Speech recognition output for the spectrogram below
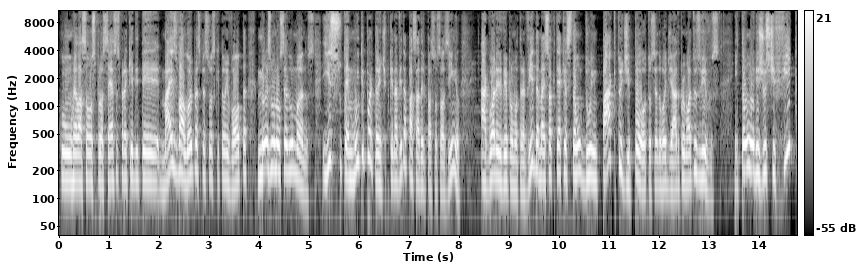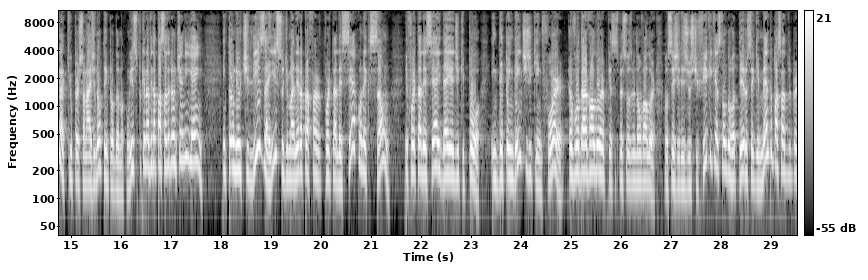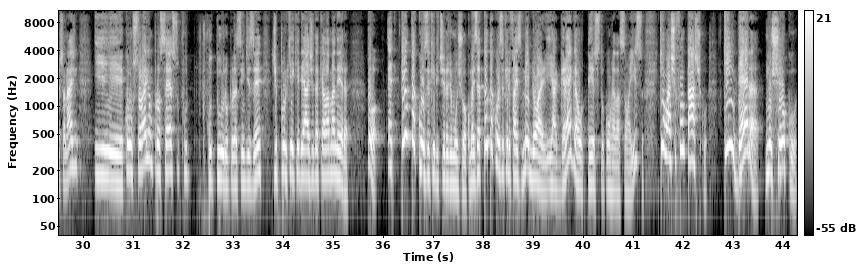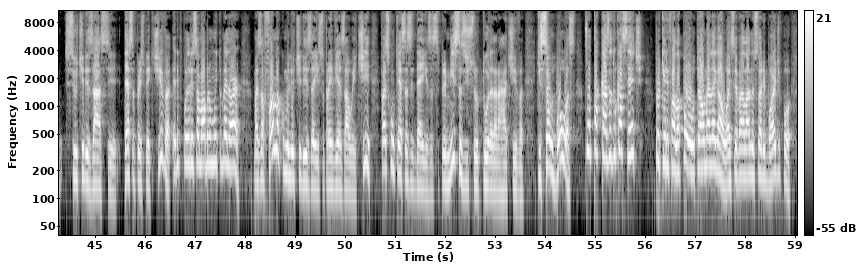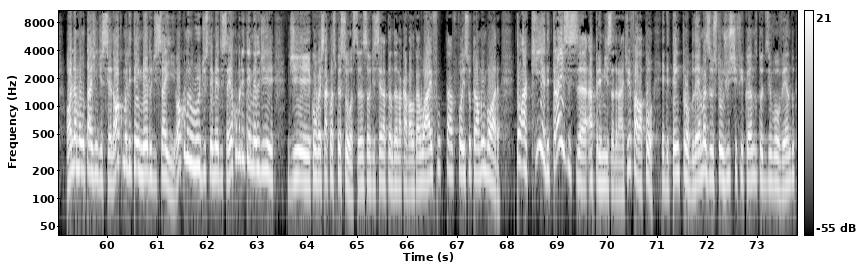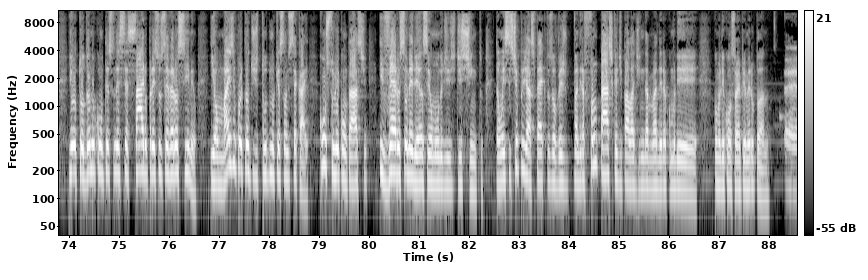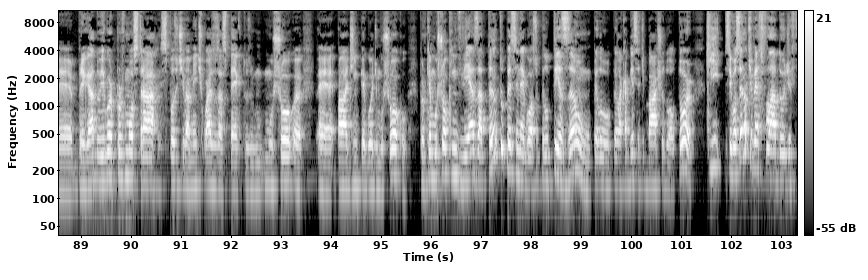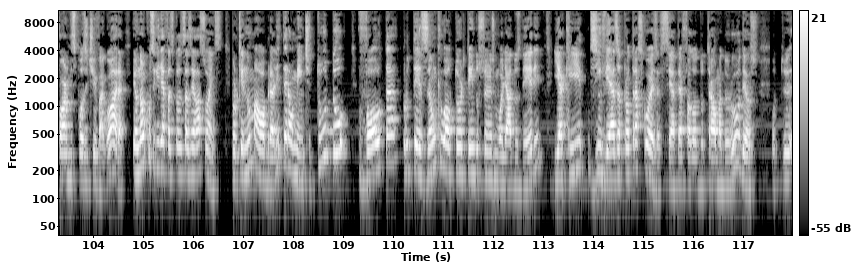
com relação aos processos para que ele tenha mais valor para as pessoas que estão em volta, mesmo não sendo humanos. E isso é muito importante, porque na vida passada ele passou sozinho, agora ele veio para uma outra vida, mas só que tem a questão do impacto de, pô, eu tô sendo rodeado por mortos-vivos. Então ele justifica que o personagem não tem problema com isso, porque na vida passada ele não tinha ninguém. Então ele utiliza isso de maneira para fortalecer a conexão e fortalecer a ideia de que, pô, independente de quem for, eu vou dar valor, porque essas pessoas me dão valor. Ou seja, eles justificam a questão do roteiro, segmento passado do personagem e constrói um processo futuro, por assim dizer, de por que, que ele age daquela maneira. Pô, é tanta coisa que ele tira de Mushoku, mas é tanta coisa que ele faz melhor e agrega ao texto com relação a isso, que eu acho fantástico. Quem dera Mushoku se utilizasse dessa perspectiva, ele poderia ser uma obra muito melhor. Mas a forma como ele utiliza isso para enviesar o Eti faz com que essas ideias, essas premissas de estrutura da narrativa, que são boas, vão pra casa do cacete. Porque ele fala, pô, o trauma é legal. Aí você vai lá no storyboard, pô, olha a montagem de cena, olha como ele tem medo de sair, olha como o Rudius tem medo de sair, olha como ele tem medo de, de conversar com as pessoas. Transição de cena tá andando a cavalo com a waifu, tá, foi isso o trauma embora. Então aqui ele traz essa, a premissa da narrativa e fala, pô, ele tem problemas, eu estou justificando, estou desenvolvendo e eu estou dando o contexto necessário para isso ser verossímil. E é o mais importante de tudo no questão de Sekai. Construir contraste e verossemelhança em um mundo de, distinto. Então esses tipos de aspectos eu vejo de maneira fantástica de Paladin da maneira como como ele, como ele constrói em primeiro plano. É, obrigado, Igor, por mostrar expositivamente quais os aspectos Mushoku, é, é, Paladin pegou de Mushoku, porque Mushoku enviesa tanto para esse negócio pelo tesão, pelo, pela cabeça de baixo do autor, que se você não tivesse falado de forma expositiva agora, eu não conseguiria fazer todas essas relações. Porque numa obra, literalmente, tudo volta pro tesão que o autor tem dos sonhos molhados dele, e aqui desenviesa para outras coisas. Você até falou do trauma do Rudeus,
